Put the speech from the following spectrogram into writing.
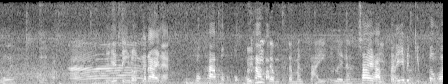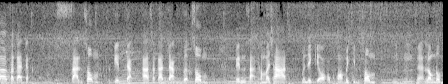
โอ้ยนี่ครับอ่าทีนี้สีรถก็ได้เนี่ยพวกคราบสกปรกพวเฮ้กยคราบพี่แบแต่บแต่มันใสขึ้นเลยนะ ใช่ครับใสอันนี้จะเป็นกลิ่นส้มเพราะว่าสกัดจากสารส้มสกัดจากอ่าสกัดจากเปลือกส้ม เป็นสารธรรมชาติ มันจะเกี่ยวหอมๆไปกลิ่นส้มอือฮึเนี่ยลองดม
